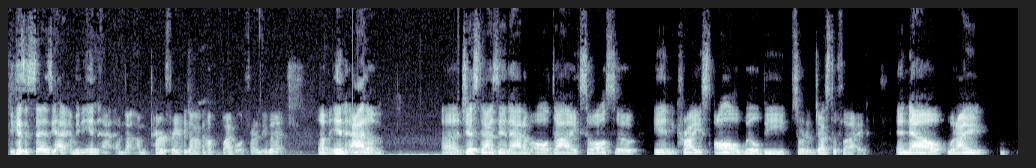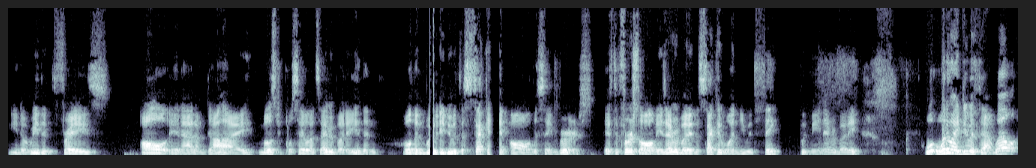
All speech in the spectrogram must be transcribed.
because it says, yeah, I mean, in I'm, not, I'm paraphrasing. I don't have a Bible in front of me, but um, in Adam, uh, just as in Adam all die, so also in Christ, all will be sort of justified. And now, when I, you know, read the phrase "all in Adam die," most people say, "Well, that's everybody." And then, well, then what do you do with the second "all" in the same verse? If the first "all" means everybody, the second one you would think would mean everybody. What, what do I do with that? Well,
